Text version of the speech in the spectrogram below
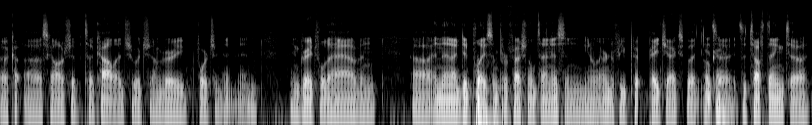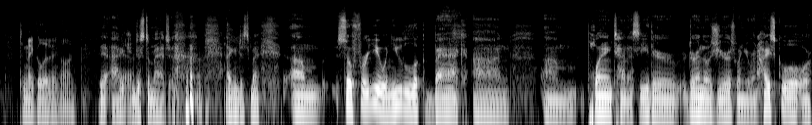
a, a, scholarship to college, which I'm very fortunate and and grateful to have. And Uh, and then I did play some professional tennis, and you know earned a few p- paychecks. But it's a it's a tough thing to to make a living on. Yeah, I Yeah. can just imagine. I can just imagine. Um, so for you, when you look back on um, playing tennis, either during those years when you were in high school or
